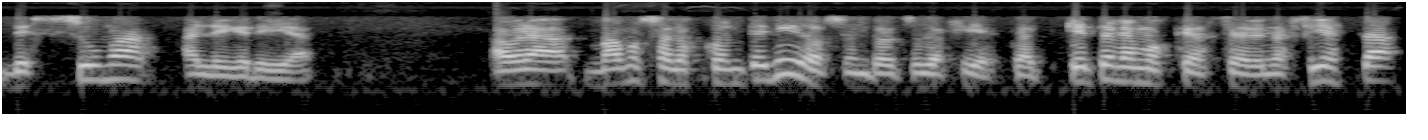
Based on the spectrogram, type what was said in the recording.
de suma alegría. Ahora vamos a los contenidos entonces de la fiesta. ¿Qué tenemos que hacer en la fiesta?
